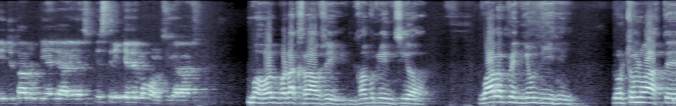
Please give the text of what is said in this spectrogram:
ਇੱਜ਼ਤਾਂ ਲੁੱਟੀਆਂ ਜਾ ਰਹੀਆਂ ਸੀ ਕਿਸ ਤਰੀਕੇ ਦੇ ਮਾਹੌਲ ਸੀਗਾ ਰਾਜ? ਮਾਹੌਲ ਬੜਾ ਖਰਾਬ ਸੀ ਗਮਗੀਨ ਸੀ ਵਾਰ ਪੈਂਦੀਆਂ ਹੁੰਦੀਆਂ ਸੀ ਲੁੱਟਣ ਵਾਸਤੇ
